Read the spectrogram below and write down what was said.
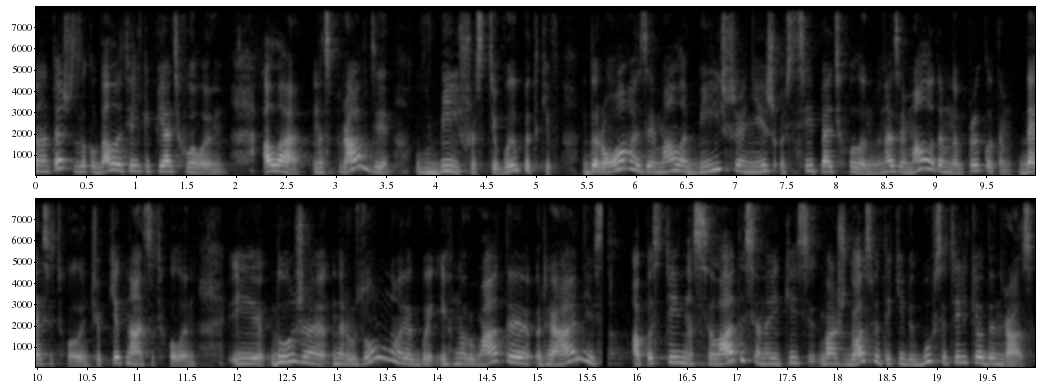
вона теж закладала тільки 5 хвилин. Але насправді в більшості випадків дорога займала більше ніж ось ці 5 хвилин. Вона займала там, наприклад, там 10 хвилин чи 15 хвилин. І дуже нерозумно, якби ігнорувати реальність, а постійно ссилатися на якийсь ваш досвід, який відбувся тільки один раз.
